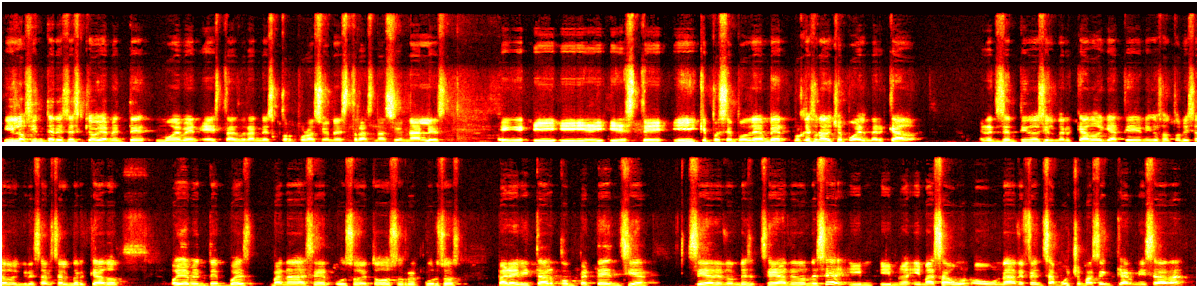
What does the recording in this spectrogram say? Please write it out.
y los intereses que obviamente mueven estas grandes corporaciones transnacionales eh, y, este, y que pues se podrían ver, porque es una lucha por el mercado. En este sentido, si el mercado ya tiene ellos autorizado a ingresarse al mercado, obviamente pues van a hacer uso de todos sus recursos para evitar competencia, sea de donde sea, de donde sea y, y, más aún, o una defensa mucho más encarnizada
